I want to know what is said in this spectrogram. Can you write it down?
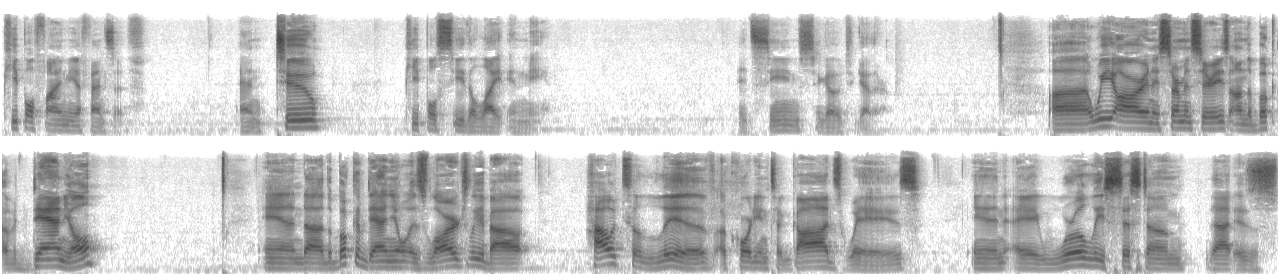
people find me offensive. And two, people see the light in me. It seems to go together. Uh, we are in a sermon series on the book of Daniel. And uh, the book of Daniel is largely about how to live according to God's ways in a worldly system that is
